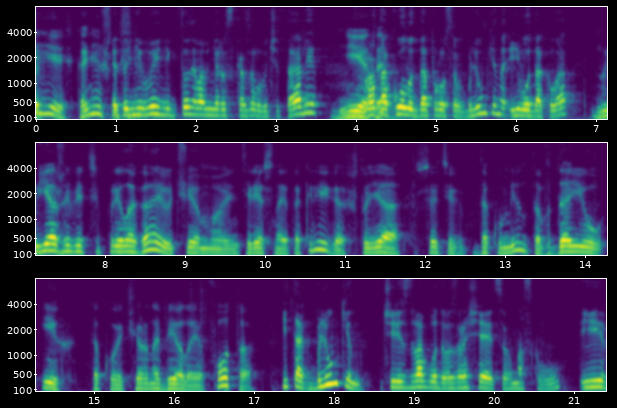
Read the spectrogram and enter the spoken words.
КГБ? есть, конечно. Это не вы, никто вам не рассказал, вы читали Нет, протоколы допросов Блюмкина и его доклад. Ну, я же ведь прилагаю, чем интересна эта книга, что я с этих документов даю их такое черно-белое фото. Итак, Блюмкин через два года возвращается в Москву. И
